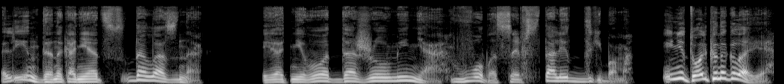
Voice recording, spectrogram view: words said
Линда, наконец, дала знак. И от него даже у меня волосы встали дыбом. И не только на голове.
